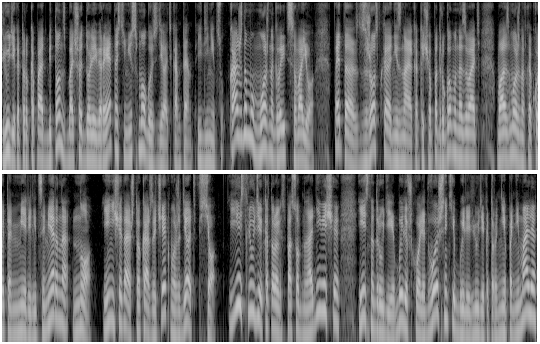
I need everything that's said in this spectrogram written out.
Люди, которые копают бетон, с большой долей вероятности не смогут сделать контент, единицу. Каждому можно говорить свое. Это жестко, не знаю, как еще по-другому назвать, возможно, в какой-то мере лицемерно, но я не считаю, что каждый человек может делать все. Есть люди, которые способны на одни вещи, есть на другие. Были в школе двоечники, были люди, которые не понимали,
